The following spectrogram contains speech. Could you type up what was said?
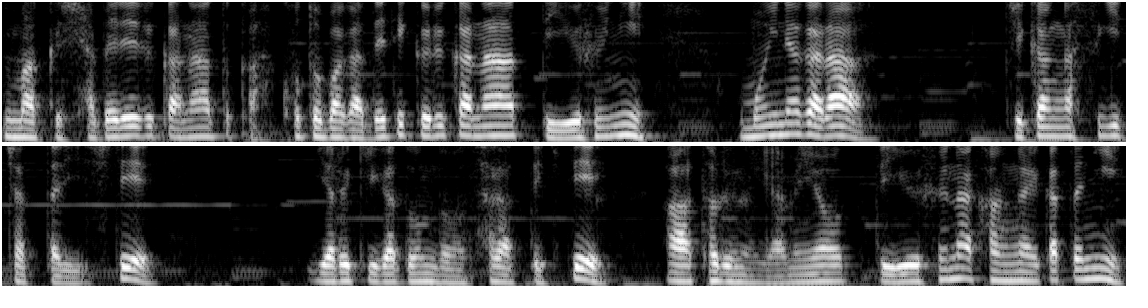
ううまく喋れるかなとか言葉が出てくるかなっていうふうに思いながら時間が過ぎちゃったりしてやる気がどんどん下がってきてあ取るのやめようっていう風な考え方に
